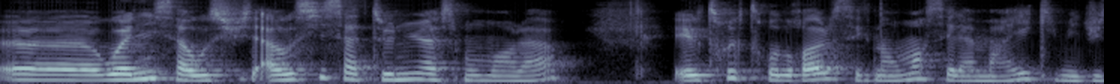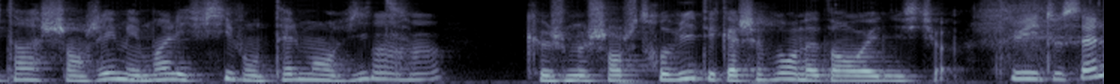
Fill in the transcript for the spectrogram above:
Euh, Wanis a aussi, a aussi sa tenue à ce moment-là. Et le truc trop drôle, c'est que normalement, c'est la mariée qui met du temps à changer, mais moi, les filles vont tellement vite Mhm. que je me change trop vite et qu'à chaque fois, on attend Wanis, tu vois. Lui tout seul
